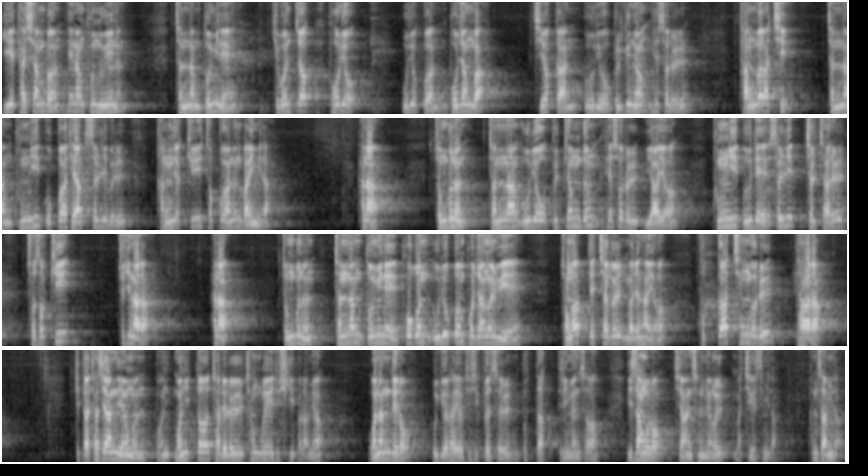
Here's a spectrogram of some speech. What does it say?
이에 다시 한번 해남군 의회는 전남 도민의 기본적 보료 의료권 보장과 지역 간 의료 불균형 해소를 다음과 같이 전남 국립의과대학 설립을 강력히 촉구하는 바입니다. 하나, 정부는 전남 의료 불평등 해소를 위하여 국립의대 설립 절차를 조속히 추진하라. 하나, 정부는 전남 도민의 보건 의료권 보장을 위해 종합 대책을 마련하여 국가 책무를 다하라. 기타 자세한 내용은 본- 모니터 자료를 참고해 주시기 바라며 원안대로 의결하여 주실 것을 부탁드리면서 이상으로 제안 설명을 마치겠습니다. 감사합니다.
